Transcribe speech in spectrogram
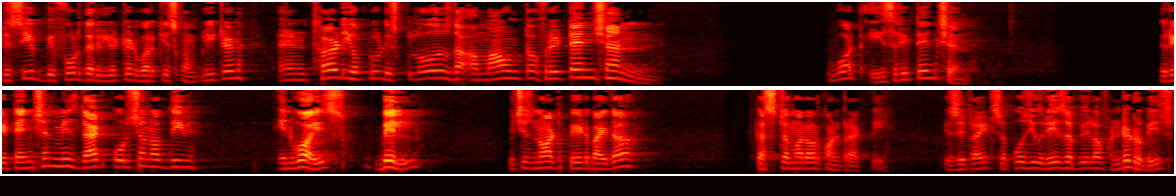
received before the related work is completed. And third, you have to disclose the amount of retention. What is retention? Retention means that portion of the invoice, bill, which is not paid by the customer or contractee. Is it right? Suppose you raise a bill of 100 rupees,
